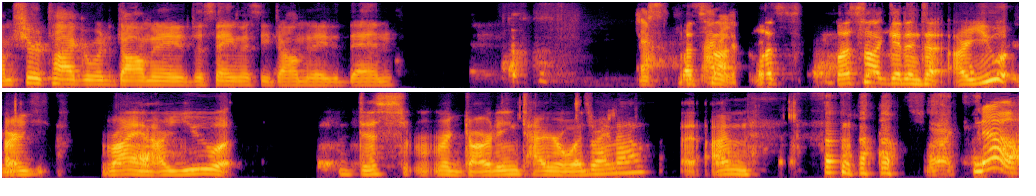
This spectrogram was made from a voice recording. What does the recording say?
I'm sure Tiger would have dominated the same as he dominated then. Just Let's I not mean- let's let's not get into are you are you, Ryann, are you disregarding Tiger Woods right now? I- I'm no,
